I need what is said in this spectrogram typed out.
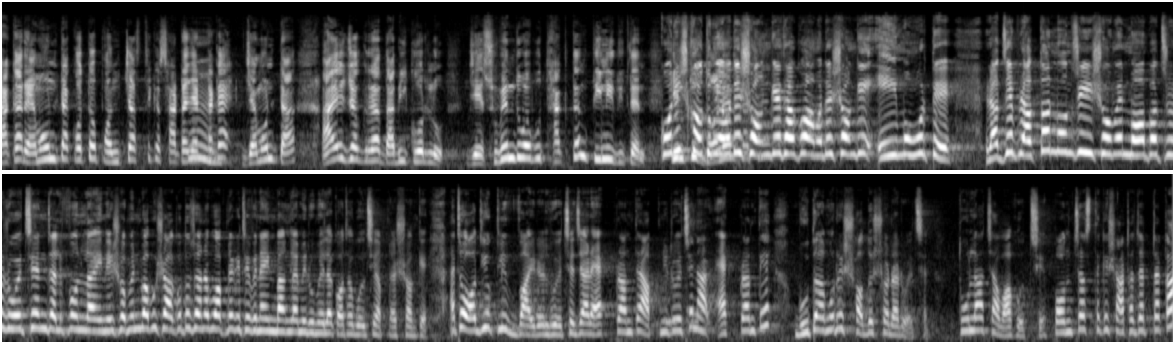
টাকার অ্যামাউন্টটা কত? পঞ্চাশ থেকে ষাট হাজার টাকা যেমনটা আয়োজকরা দাবি করল যে শুভেন্দুবাবু থাকতেন তিনি দিতেন। তুমি আমাদের সঙ্গে থাকো আমাদের সঙ্গে এই মুহূর্তে রাজ্যের প্রাক্তন মন্ত্রী সৌমেন মহাপাত্র রয়েছেন টেলিফোন লাইনে। সৌমেন বাবু স্বাগত জানাব আপনাকে। টিভি নাইন বাংলা, আমি রুমেলা কথা বলছি আপনার সঙ্গে। একটা অডিও ক্লিপ ভাইরাল হয়েছে, যার এক প্রান্তে আপনি রয়েছেন আর এক প্রান্তে ভূতামরের সদস্যরা রয়েছেন। তোলা চাওয়া হচ্ছে। পঞ্চাশ থেকে ষাট হাজার টাকা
